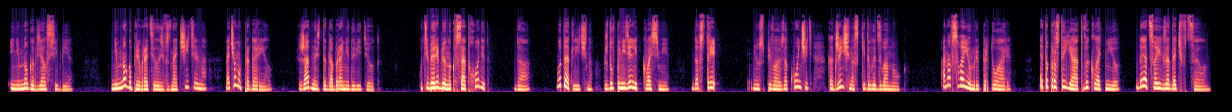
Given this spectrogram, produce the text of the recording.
и немного взял себе. Немного превратилось в значительно, на чем и прогорел. Жадность до добра не доведет. «У тебя ребенок в сад ходит?» «Да». «Вот и отлично. Жду в понедельник к восьми. До встреч...» Не успеваю закончить, как женщина скидывает звонок. Она в своем репертуаре. Это просто я отвыкла от нее, да и от своих задач в целом.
